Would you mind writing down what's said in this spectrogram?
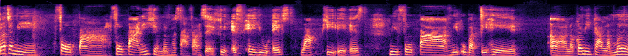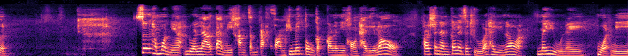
ก็จะมี โฟปาโฟปานี่เขียนเป็นภาษาฝรั่งเศสคือ F A U X วรรค P A S มี faux pas มีอุบัติเหตุอ่าแล้วก็มีการละเมิด ซึ่งทั้งหมดนี้ล้วนแล้วแต่มีคำจำกัดความที่ไม่ตรงกับกรณีของไทลีนอลเพราะฉะนั้นก็เลยจะถือว่าไทลีนอลอะไม่อยู่ในหมวดนี้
